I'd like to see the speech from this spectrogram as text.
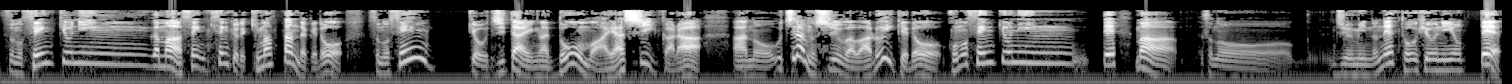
その選挙人がまあ選選挙で決まったんだけど、その選挙自体がどうも怪しいから、あの、うちらの州は悪いけど、この選挙人って、まあ、その、住民のね、投票によって、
